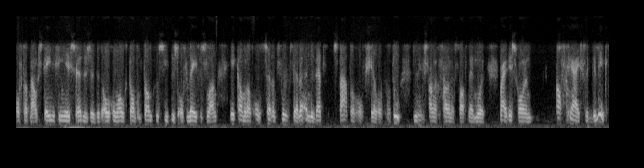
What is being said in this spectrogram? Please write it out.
of dat nou steniging is, hè, dus het, oog om oog, tand om tand principes of levenslang. Ik kan me dat ontzettend voorstellen. En de wet staat dat officieel ook wel toe. De levenslange gevangenisstraf bij moord. Maar het is gewoon een afgrijzelijk delict.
